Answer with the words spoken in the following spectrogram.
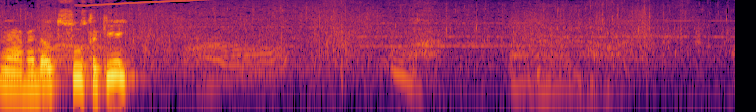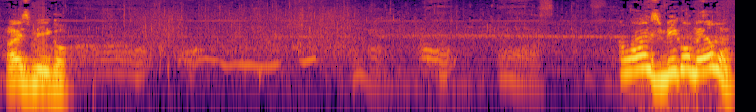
Ah, vai dar outro susto aqui. Olha o Smeagol. Olha lá, Smeagol mesmo.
